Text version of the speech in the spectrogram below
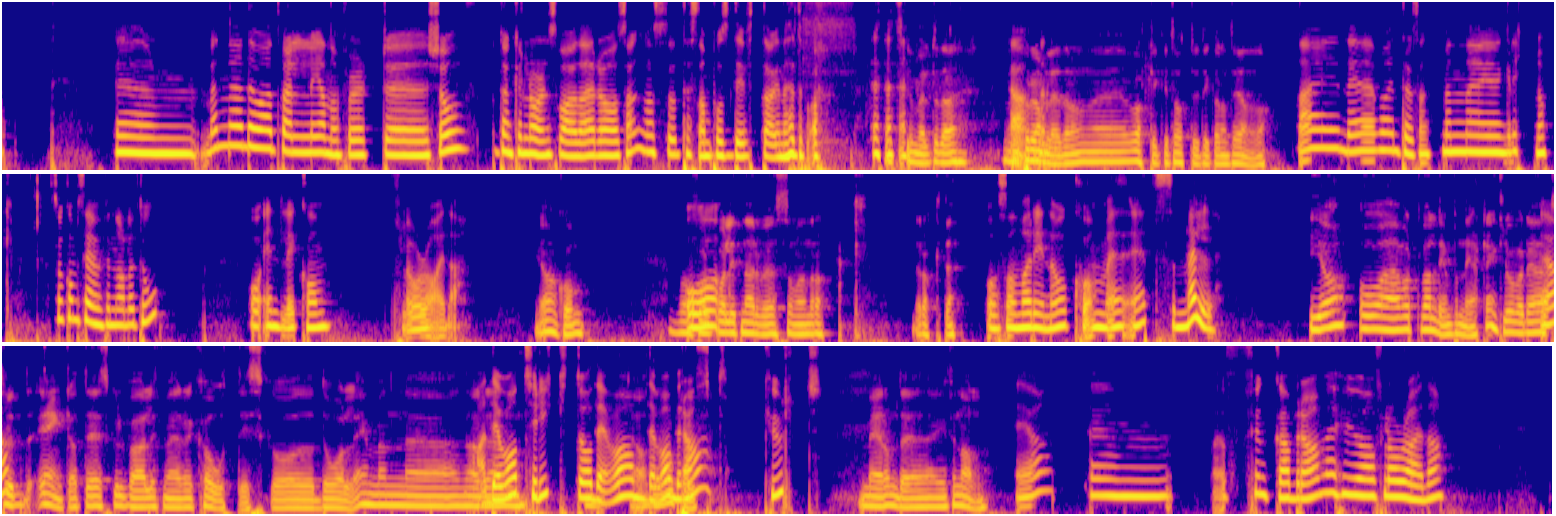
Um, men eh, det var et vel gjennomført uh, show. Duncan Lawrence var jo der og sang, og så testa han positivt dagen etterpå. Litt skummelt det der. Men Ja, men- programlederne eh, ble ikke tatt ut i karantene, da. Nei, det var interessant, men uh, greit nok. Så kom semifinale to, og endelig kom Florida. Ja, han kom. Var- Og- Folk var litt nervøse han rakk, rakk det. Og San Marino kom med et smell. Ja, og jeg ble veldig imponert egentlig over det. Jeg Ja. trodde egentlig at det skulle være litt mer kaotisk og dårlig, men eh, Ja, det var trygt, og det var, ja, det var bra. proft. Kult. Mer om det i finalen. Ja. Um, Funka bra med hun og Florida.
